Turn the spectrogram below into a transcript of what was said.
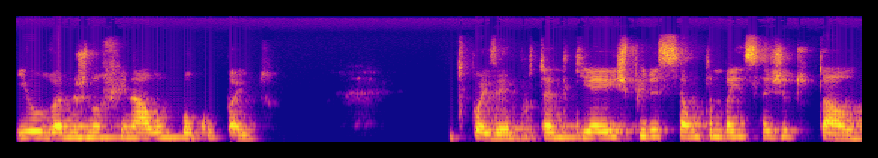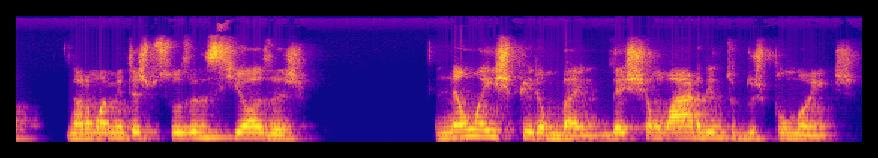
e levamos no final um pouco o peito. Depois é importante que a expiração também seja total. Normalmente as pessoas ansiosas não a expiram bem, deixam ar dentro dos pulmões.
